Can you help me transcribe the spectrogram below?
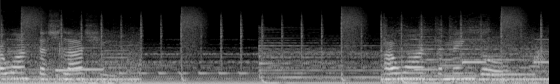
I want the slushy. I want the mango.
